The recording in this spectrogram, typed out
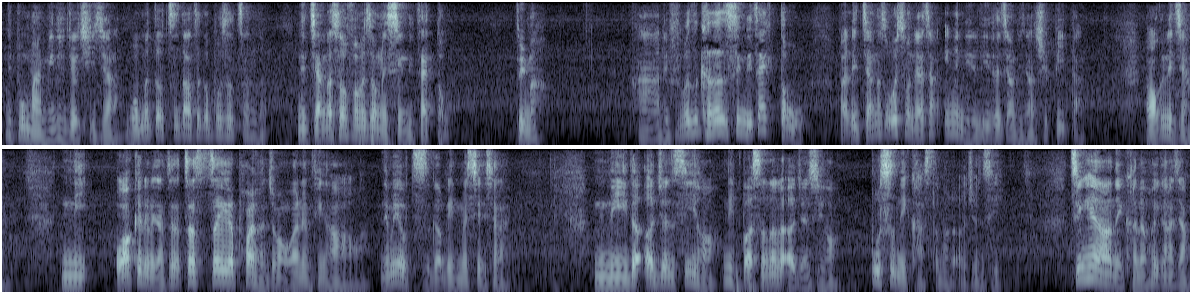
你不买明天就起价了。我们都知道这个不是真的，你讲的时候分分钟你心里在抖，对吗？啊，你不是可能心里在抖，啊，你讲的时候为什么你要这样？因为你离得讲，你要去避单。啊，我跟你讲，你我要跟你们讲，这这这一个 point 很重要，我让你们听好好啊，你们有纸跟笔，你们写下来。你的 urgency 哈，你 personal 的 urgency 哈，不是你 customer 的 urgency。今天啊，你可能会跟他讲，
